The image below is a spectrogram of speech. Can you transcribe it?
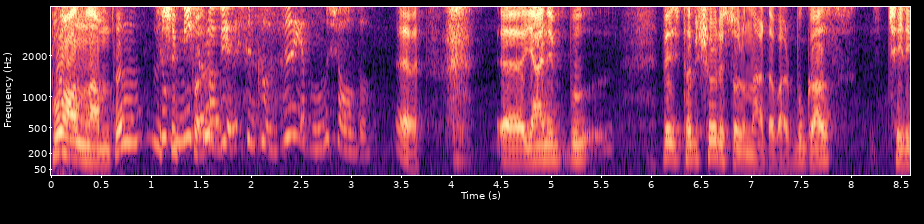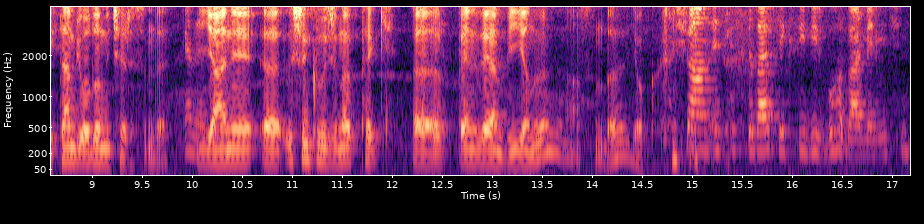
Bu anlamda Çok ışık mikro bir ışık kılıcı yapılmış oldu. Evet. Ee, yani bu ve tabii şöyle sorunlar da var. Bu gaz çelikten bir odanın içerisinde. Evet. Yani e, ışın kılıcına pek e, benzeyen bir yanı aslında yok. Şu an eskisi kadar seksi değil bu haber benim için.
